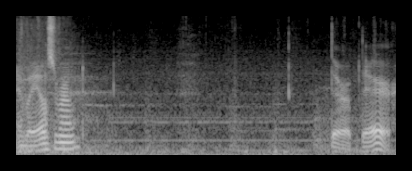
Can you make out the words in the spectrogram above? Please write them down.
Anybody else around? They're up there.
